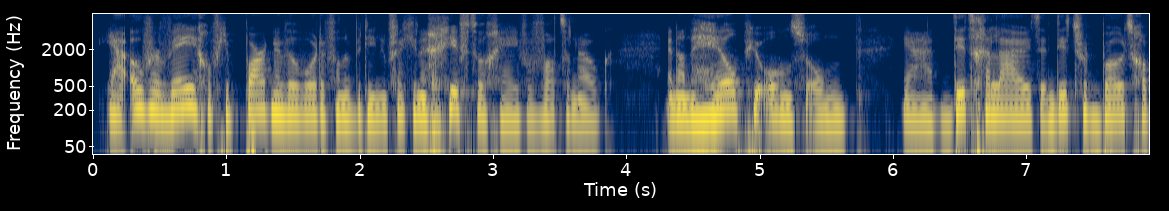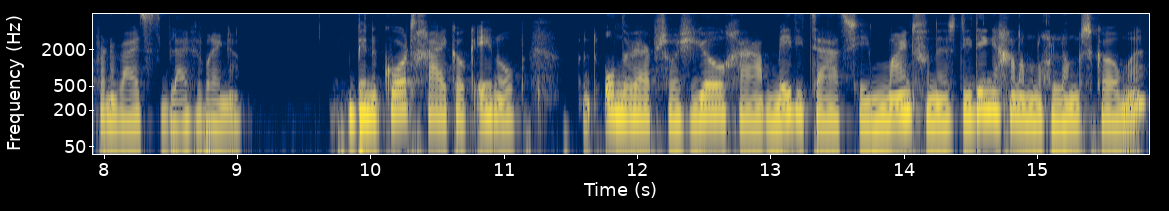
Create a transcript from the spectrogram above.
ja, overweeg of je partner wil worden van de bediening, of dat je een gift wil geven of wat dan ook. En dan help je ons om ja, dit geluid en dit soort boodschappen naar buiten te blijven brengen. Binnenkort ga ik ook in op het onderwerp zoals yoga, meditatie, mindfulness. Die dingen gaan allemaal nog langskomen.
